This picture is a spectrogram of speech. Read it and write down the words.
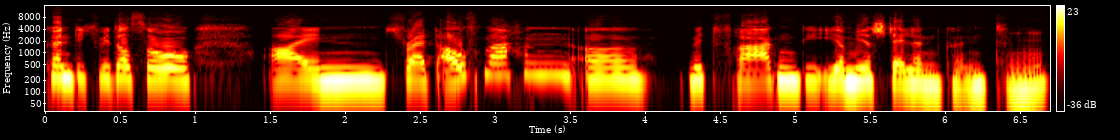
könnte ich wieder so ein Thread aufmachen äh, mit Fragen, die ihr mir stellen könnt. Mhm.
